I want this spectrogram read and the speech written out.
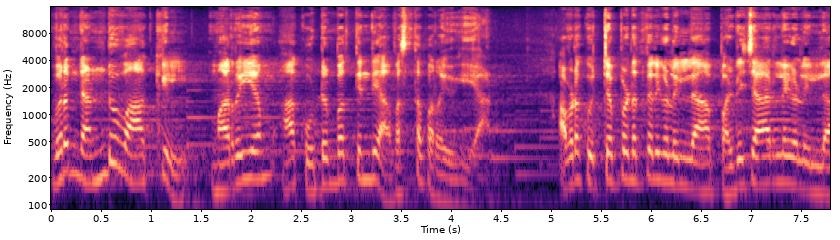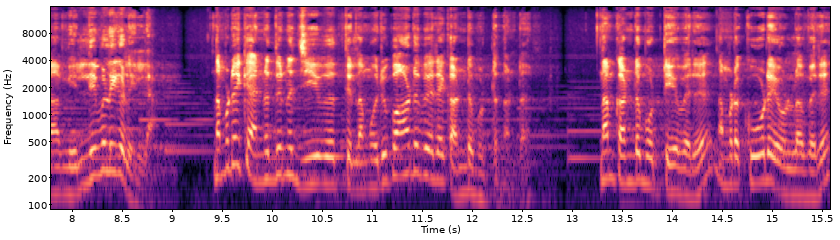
വെറും രണ്ടു വാക്കിൽ മറിയം ആ കുടുംബത്തിന്റെ അവസ്ഥ പറയുകയാണ്. അവിടെ കുറ്റപ്പെടുത്തലുകളില്ല പഴിചാരലുകളില്ല വെല്ലുവിളികളില്ല. നമ്മുടെയൊക്കെ അനുദിന ജീവിതത്തിൽ നാം ഒരുപാട് പേരെ കണ്ടുമുട്ടുന്നുണ്ട്. നാം കണ്ടുമുട്ടിയവർ നമ്മുടെ കൂടെയുള്ളവർ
